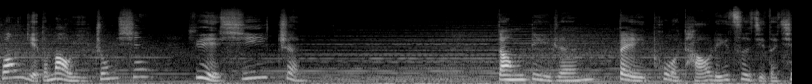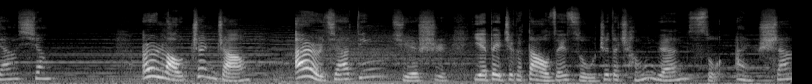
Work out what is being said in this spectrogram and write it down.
荒野的贸易中心月溪镇。当地人被迫逃离自己的家乡，而老镇长埃尔加丁爵士也被这个盗贼组织的成员所暗杀。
